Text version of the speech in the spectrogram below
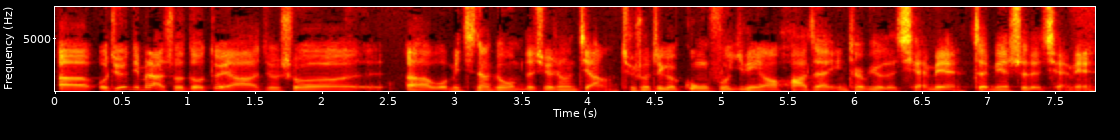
呃，我觉得你们俩说的都对啊，就是说，呃，我们也经常跟我们的学生讲，就说这个功夫一定要花在 interview 的前面，在面试的前面，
